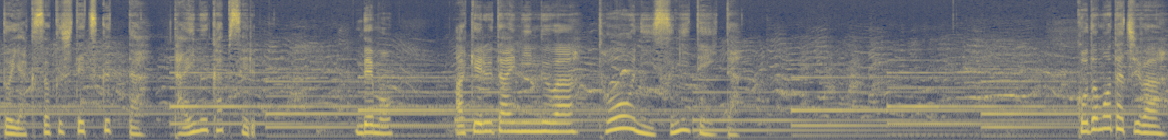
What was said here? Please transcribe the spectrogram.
う。と約束して作ったタイムカプセル。でも開けるタイミングはとうに過ぎていた。子供たちは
